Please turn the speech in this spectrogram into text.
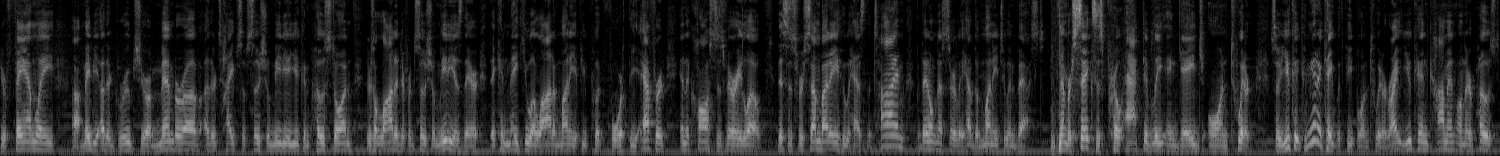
your family uh, maybe other groups you're a member of other types of social media you can post on. There's a lot of different social medias there that can make you a lot of money if you put forth the effort and the cost is very low. This is for somebody who has the time but they don't necessarily have the money to invest. Number six is proactively engage on Twitter. So you can communicate with people on Twitter right? You can comment on their post.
